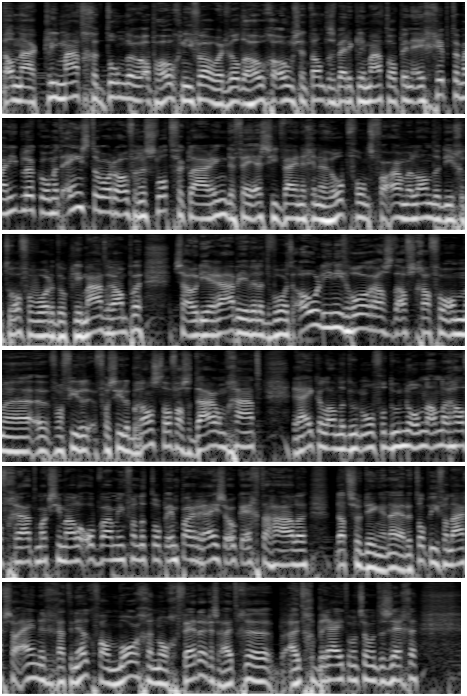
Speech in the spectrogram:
Dan naar klimaatgedonder op hoog niveau. Het wil de hoge ooms en tantes bij de klimaattop in Egypte maar niet lukken om het eens te worden over een slotverklaring. De VS ziet weinig in een hulpfonds voor arme landen die getroffen worden door klimaatrampen. Saudi-Arabië wil het woord olie niet horen als het afschaffen om, uh, van fossiele brandstof. Als het daarom gaat. Rijke landen doen onvoldoende om de anderhalf graad maximale opwarming van de top in Parijs ook echt te halen. Dat soort dingen. Nou ja, de top die vandaag zou eindigen gaat in elk geval morgen nog verder. Is uitge, uitgebreid om het zo maar te zeggen.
